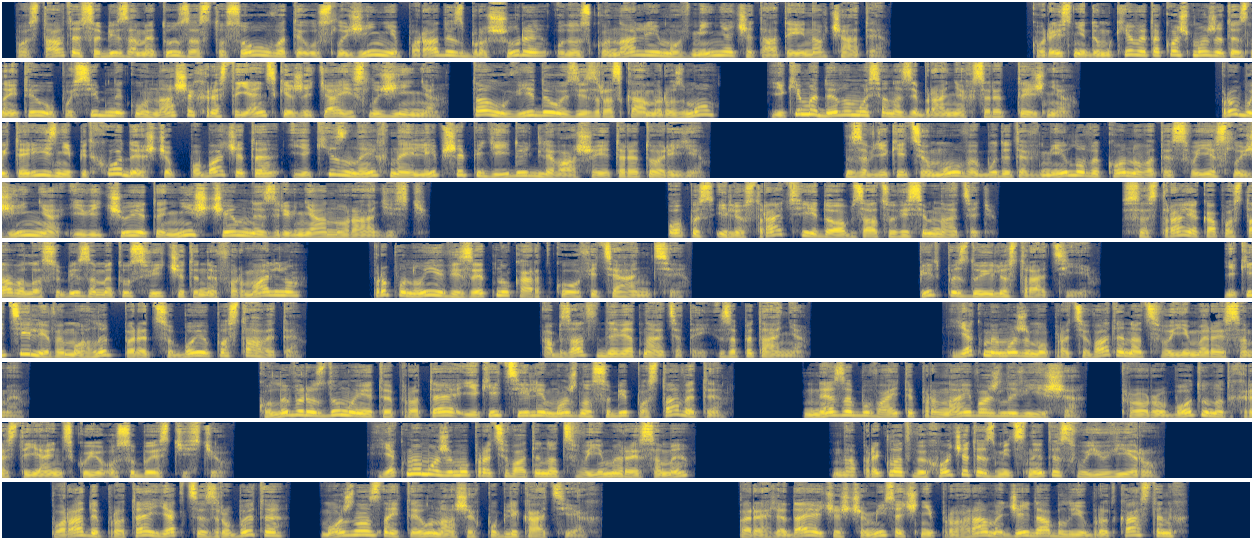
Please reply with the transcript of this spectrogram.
Поставте собі за мету застосовувати у служінні поради з брошури удосконалюємо вміння читати і навчати. Корисні думки ви також можете знайти у посібнику наше християнське життя і служіння та у відео зі зразками розмов, які ми дивимося на зібраннях серед тижня. Пробуйте різні підходи, щоб побачити, які з них найліпше підійдуть для вашої території. Завдяки цьому ви будете вміло виконувати своє служіння і відчуєте ні з чим незрівняну радість. Опис ілюстрації до абзацу 18 Сестра, яка поставила собі за мету свідчити неформально, пропонує візитну картку офіціанці. Підпис до ілюстрації Які цілі ви могли б перед собою поставити? Абзац 19. Запитання Як ми можемо працювати над своїми рисами? Коли ви роздумуєте про те, які цілі можна собі поставити, не забувайте про найважливіше про роботу над християнською особистістю. Як ми можемо працювати над своїми рисами? Наприклад, ви хочете зміцнити свою віру. Поради про те, як це зробити, можна знайти у наших публікаціях. Переглядаючи щомісячні програми JW Broadcasting,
